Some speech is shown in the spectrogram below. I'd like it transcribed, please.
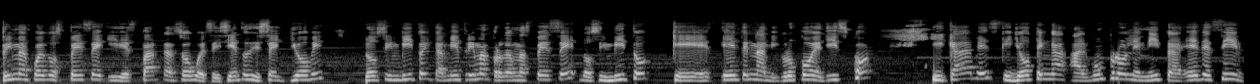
Freeman Juegos PC y Spartan Software 616 Jovit. Los invito y también Freeman Programas PC, los invito que entren a mi grupo de Discord y cada vez que yo tenga algún problemita, es decir,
